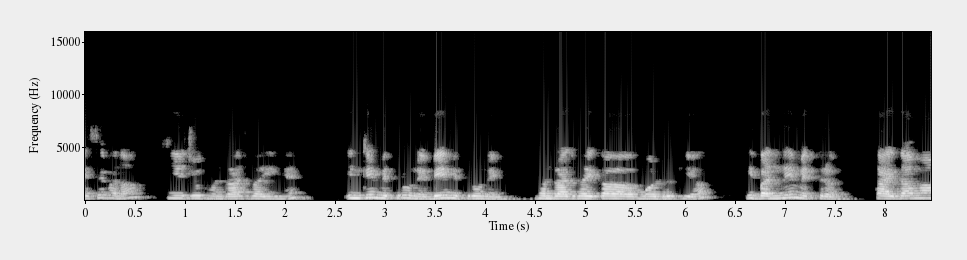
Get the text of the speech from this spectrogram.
ऐसे बना कि ये जो धनराज भाई हैं, इनके मित्रों ने बे मित्रों ने धनराज भाई का મર્ડર કિયા એ બંને મિત્ર કાયદામાં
